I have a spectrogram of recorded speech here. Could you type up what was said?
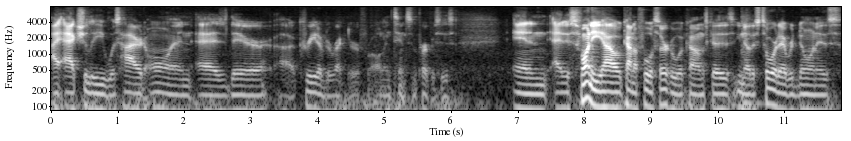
I actually was hired on as their uh, creative director for all intents and purposes. And, and it's funny how kind of full circle it comes because you know this tour that we're doing is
